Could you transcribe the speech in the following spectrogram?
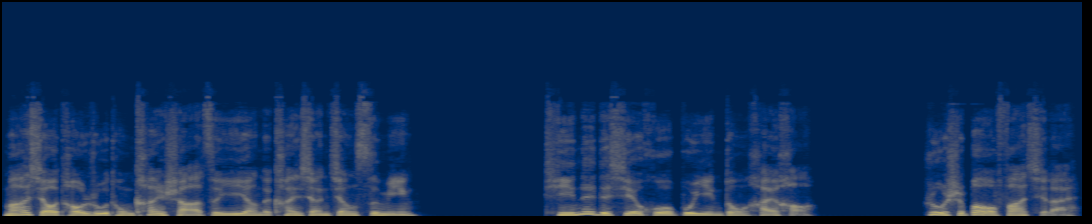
马小桃如同看傻子一样的看向江思明，体内的邪火不引动还好，若是爆发起来，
